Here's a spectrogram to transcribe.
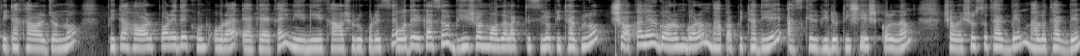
পিঠা খাওয়ার জন্য। পিঠা হওয়ার পরে দেখুন, ওরা একা একাই নিয়ে নিয়ে খাওয়া শুরু করেছে। ওদের কাছেও ভীষণ মজা লাগতেছিল পিঠাগুলো। সকালের গরম গরম ভাপা পিঠা দিয়ে আজকের ভিডিওটি শেষ করলাম। সবাই সুস্থ থাকবেন, ভালো থাকবেন,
